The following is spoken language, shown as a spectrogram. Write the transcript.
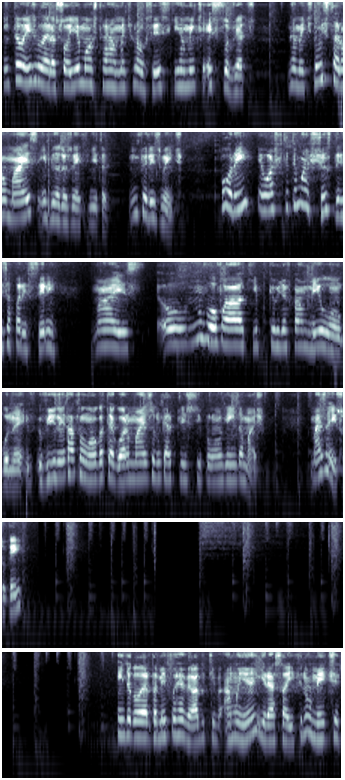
Então é isso galera, eu só ia mostrar realmente pra vocês que realmente esses objetos realmente não estarão mais em Vingadores da Infinita, infelizmente. Porém, eu acho que até tem uma chance deles aparecerem, mas eu não vou falar aqui porque o vídeo vai ficar meio longo, né? O vídeo nem tá tão longo até agora, mas eu não quero que ele se prolongue ainda mais. Mas é isso, ok? Então galera, também foi revelado que amanhã irá sair finalmente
